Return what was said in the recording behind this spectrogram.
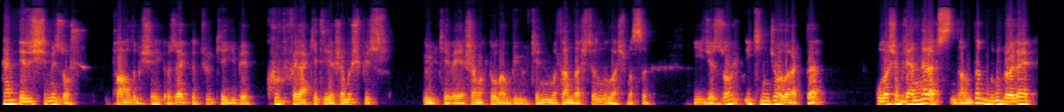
hem erişimi zor, pahalı bir şey. Özellikle Türkiye gibi kur felaketi yaşamış bir ülke ve yaşamakta olan bir ülkenin vatandaşlarının ulaşması iyice zor. İkinci olarak da ulaşabilenler açısından da bunu böyle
